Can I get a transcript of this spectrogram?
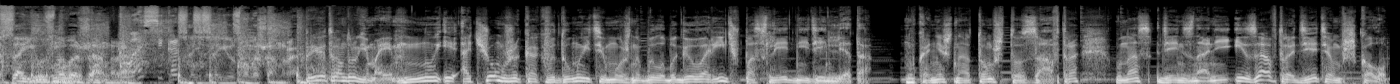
союзного жанра. Классика Союзного жанра. Привет вам, друзья мои. Ну и о чем же, как вы думаете, можно было бы говорить в последний день лета? Ну, конечно, о том, что завтра у нас День знаний, и завтра детям в школу.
